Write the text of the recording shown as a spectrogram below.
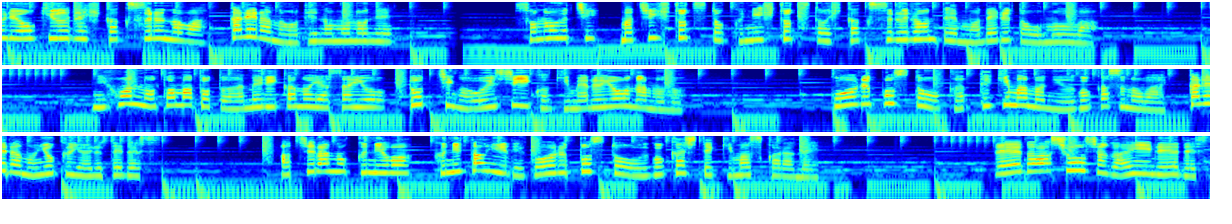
う領級で比較するのは彼らのお手の物ね。そのうち、町一つと国一つと比較する論点も出ると思うわ。日本のトマトとアメリカの野菜をどっちが美味しいか決めるようなもの。ゴールポストを勝手気ままに動かすのは彼らのよくやる手です。あちらの国は国単位でゴールポストを動かしてきますからね。レーダー照射がいい例です。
